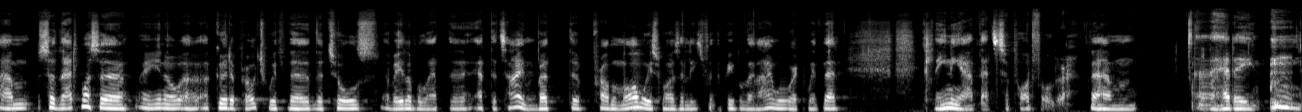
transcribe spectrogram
Um, so that was a, a you know a, a, good approach with the the tools available at the at the time. But the problem hmm. always was, at least for the people that I worked with, that cleaning out that support folder. Um, I had a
